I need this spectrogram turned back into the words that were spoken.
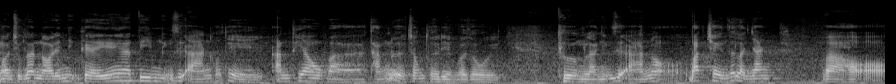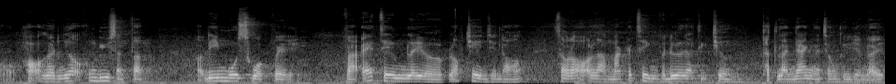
còn chúng ta nói đến những cái team những dự án có thể ăn theo và thắng được trong thời điểm vừa rồi thường là những dự án họ bắt chen rất là nhanh và họ họ gần như họ không build sản phẩm. Họ đi mua suộc về và add thêm layer blockchain trên đó. Sau đó làm marketing và đưa ra thị trường thật là nhanh ở trong thời điểm đấy.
